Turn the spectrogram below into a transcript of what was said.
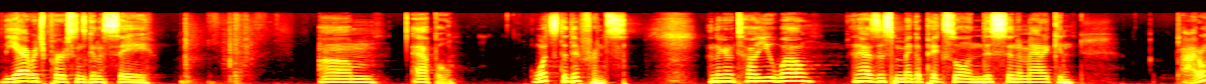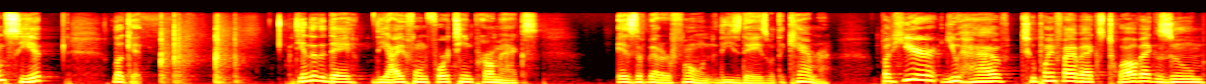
the average person's gonna say, um, Apple, what's the difference? And they're gonna tell you, well, it has this megapixel and this cinematic, and I don't see it. Look it. At the end of the day, the iPhone 14 Pro Max is the better phone these days with the camera. But here you have 2.5x, 12x zoom.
